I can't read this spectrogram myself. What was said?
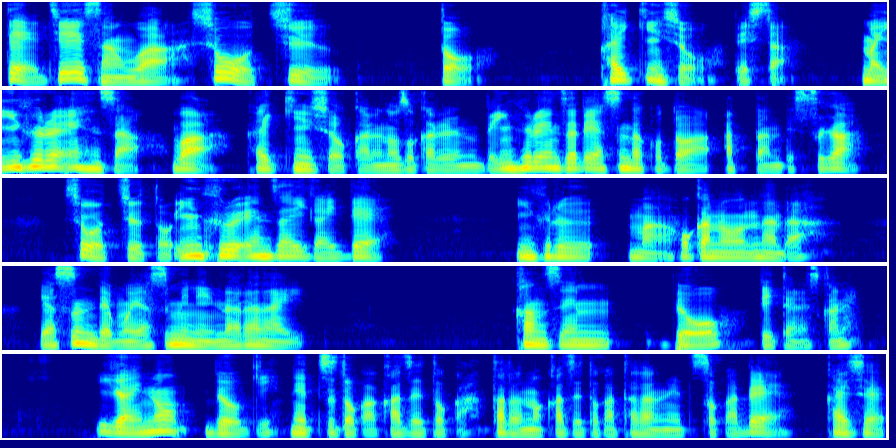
で、J さんは小中と皆勤賞でした。まあ、インフルエンザは皆勤賞から除かれるので、インフルエンザで休んだことはあったんですが、小中とインフルエンザ以外で、インフル、まあ、他の、なんだ、休んでも休みにならない感染病って言ったんですかね。以外の病気、熱とか風邪とか、ただの風邪とかただの熱とかで、会社、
